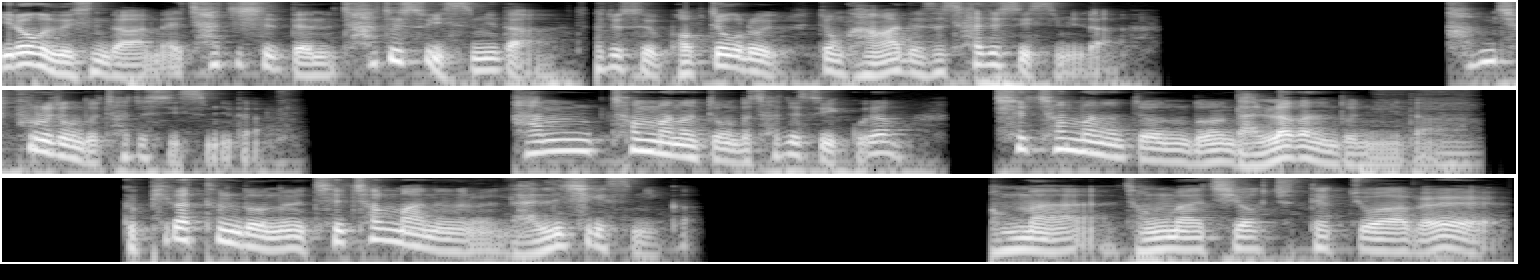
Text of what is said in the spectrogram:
1억을 넣으신 다음에 찾으실 때는 찾을 수 있습니다. 찾을 수, 법적으로 좀 강화돼서 찾을 수 있습니다. 30% 정도 찾을 수 있습니다. 3천만 원 정도 찾을 수 있고요. 7천만 원 정도는 날라가는 돈입니다. 그 피 같은 돈을 7천만 원을 날리시겠습니까? 정말 정말 지역주택조합을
